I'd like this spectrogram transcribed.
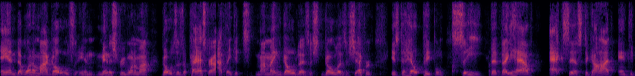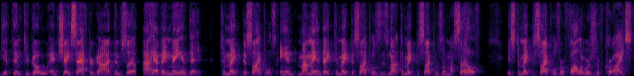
And uh, one of my goals in ministry, one of my goals as a pastor, I think it's my main goal as a goal as a shepherd is to help people see that they have access to God and to get them to go and chase after God themselves. I have a mandate to make disciples and my mandate to make disciples is not to make disciples of myself it's to make disciples or followers of Christ.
